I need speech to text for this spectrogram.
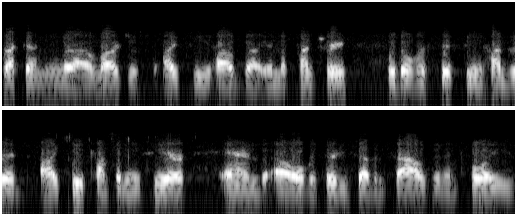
second uh, largest IT hub uh, in the country with over 1,500 IT companies here and uh, over 37,000 employees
